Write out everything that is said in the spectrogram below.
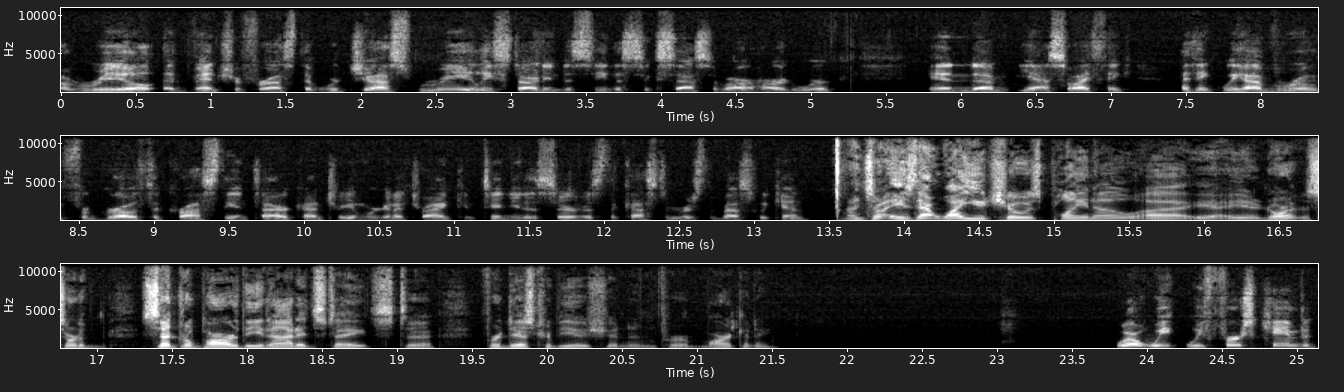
a real adventure for us. That we're just really starting to see the success of our hard work. And um, yeah, so I think I think we have room for growth across the entire country, and we're going to try and continue to service the customers the best we can. And so, is that why you chose Plano, uh, north, sort of central part of the United States, to for distribution and for marketing? Well, we we first came to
